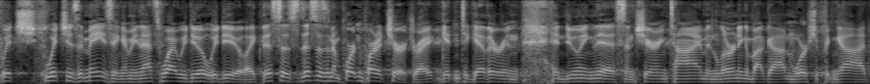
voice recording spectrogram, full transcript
Which which is amazing. I mean, that's why we do what we do. Like this is this is an important part of church, right? Getting together and and doing this and sharing time and learning about God and worshiping God.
